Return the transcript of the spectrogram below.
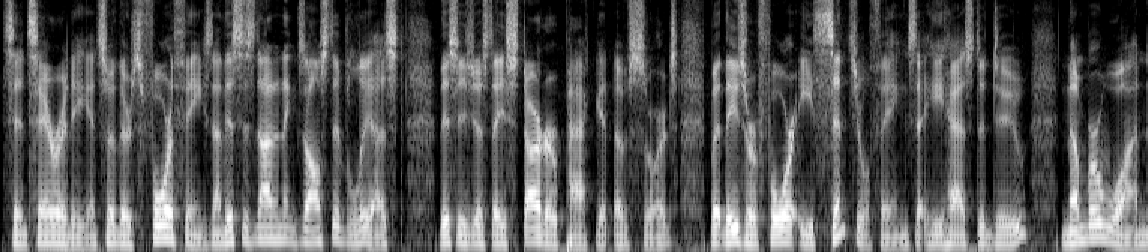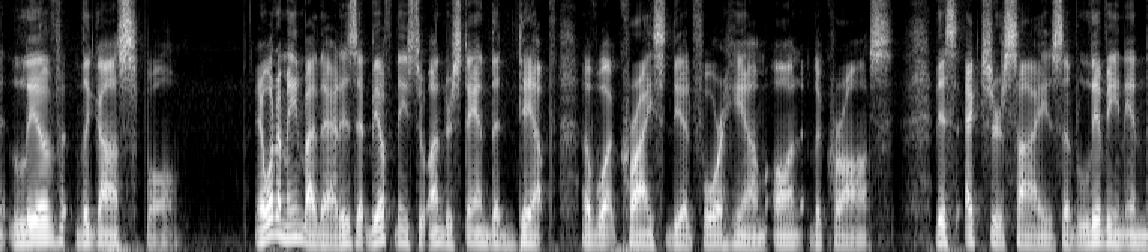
sincerity. And so there's four things. Now, this is not an exhaustive list. This is just a starter packet of sorts, but these are four essential things that he has to do. Number one, live the gospel. And what I mean by that is that Biff needs to understand the depth of what Christ did for him on the cross. This exercise of living in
